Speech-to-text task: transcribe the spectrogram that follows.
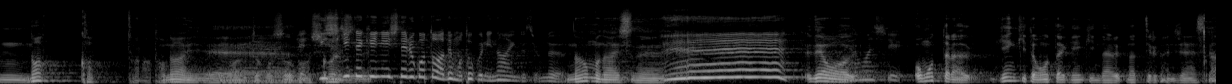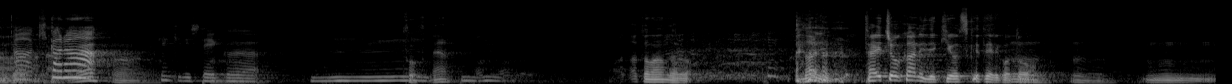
ん、なかったな多分。ないね。今んとこそうかもしれない意識的にしてることはでも特にないんですよね。何もないですね。へえでも思ったら元気と思ったら元気になるなってる感じじゃないですか、ね、あ気から元気にしていく。うん。そうですね、あとなんだろう。何？体調管理で気をつけてること、うん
